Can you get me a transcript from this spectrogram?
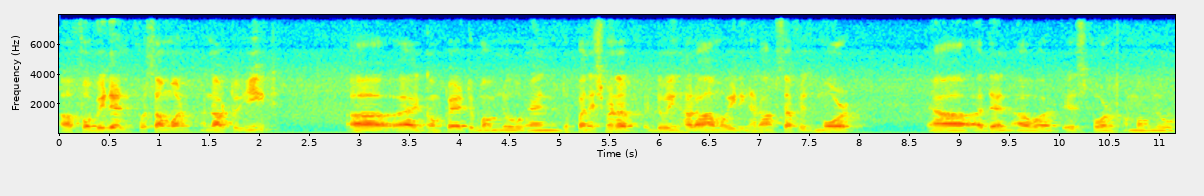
uh, forbidden for someone not to eat uh, compared to mamnu. And the punishment of doing haram or eating haram stuff is more uh, than uh, what is for mamnu.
